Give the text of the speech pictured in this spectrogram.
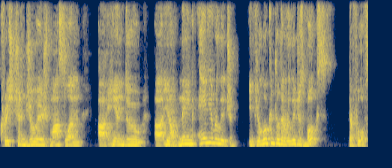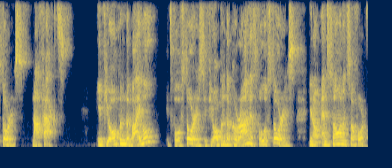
Christian, Jewish, Muslim, uh, Hindu, uh, you know, name any religion. If you look into the religious books, they're full of stories, not facts. If you open the Bible, it's full of stories. If you open the Quran, it's full of stories, you know, and so on and so forth.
